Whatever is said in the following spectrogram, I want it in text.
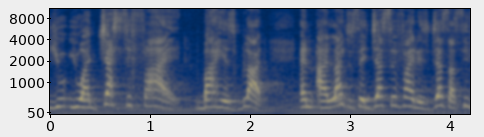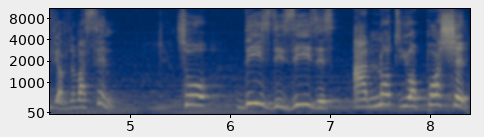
You, you are justified by His blood. And I like to say, justified is just as if you have never sinned. So these diseases are not your portion.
